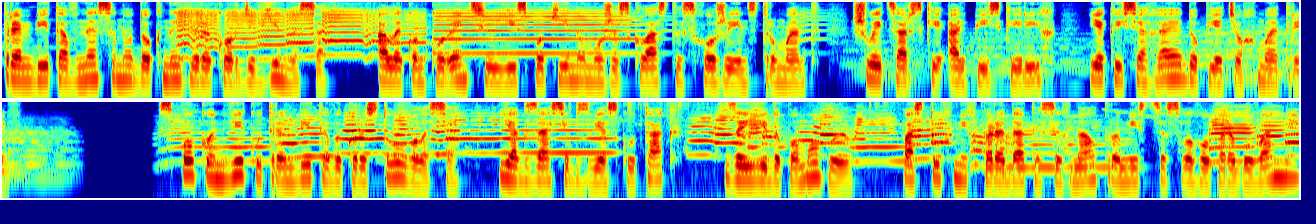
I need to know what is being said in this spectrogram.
Трембіта внесено до книги рекордів Гіннеса, але конкуренцію їй спокійно може скласти схожий інструмент швейцарський альпійський ріг, який сягає до 5 метрів. Споконь віку трембіта використовувалася як засіб зв'язку так, за її допомогою, пастух міг передати сигнал про місце свого перебування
